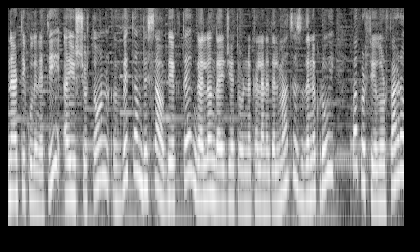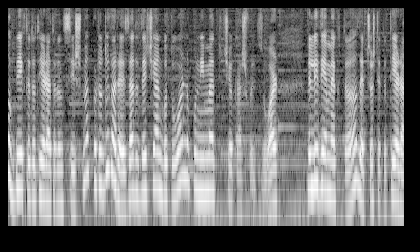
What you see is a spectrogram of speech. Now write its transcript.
Në artikullin e tij, ai shqyrton vetëm disa objekte nga lënda e gjetur në Kalanë e Dalmacës dhe në Krujë, pa përfillur fare objekte të tjera të rëndësishme për të dy varrezat dhe që janë botuar në punimet që ka shfrytëzuar. Në lidhje me këtë dhe çështje të tjera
